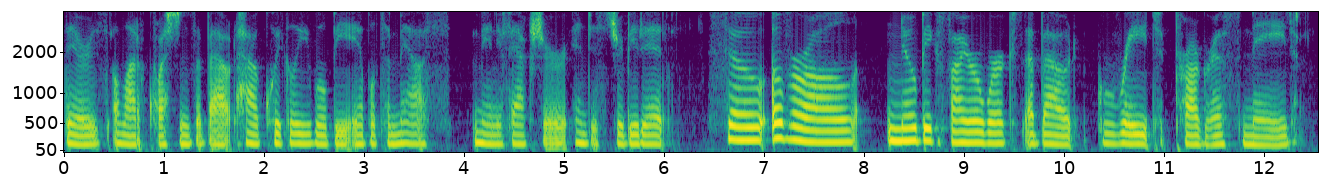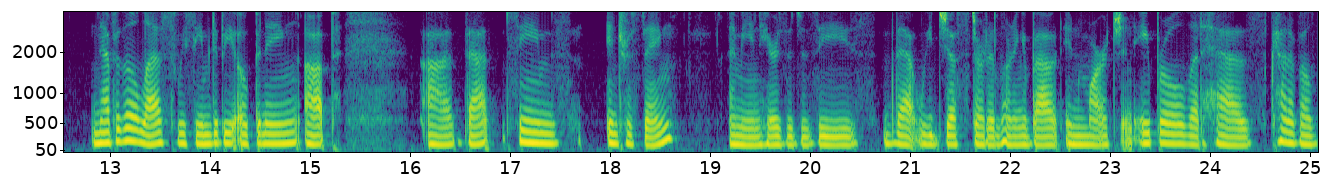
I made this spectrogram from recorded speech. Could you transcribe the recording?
there's a lot of questions about how quickly we'll be able to mass manufacture and distribute it. So, overall, no big fireworks about great progress made. Nevertheless, we seem to be opening up. Uh, that seems interesting. I mean, here's a disease that we just started learning about in March and April that has kind of a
